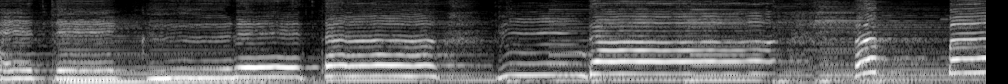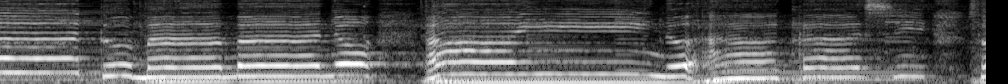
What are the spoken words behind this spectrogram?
えてくれたんだ。パパとママの愛の証。そ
